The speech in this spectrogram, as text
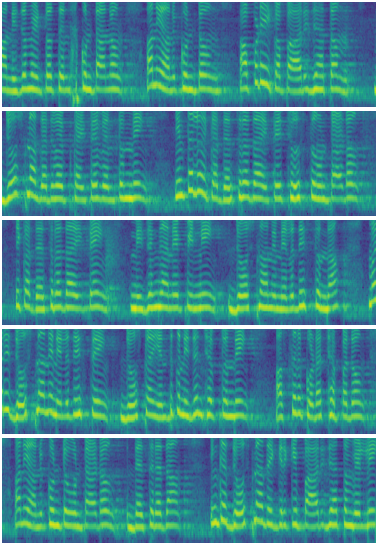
ఆ నిజమేంటో తెలుసుకుంటాను అని అనుకుంటూ అప్పుడే ఇక పారిజాతం జ్యోత్స్న గది వైపుకి అయితే వెళ్తుంది. ఇంతలో ఇక దశరథ అయితే చూస్తూ ఉంటాడు. ఇక దశరథ అయితే నిజంగానే పిన్ని జ్యోత్స్నాని నిలదీస్తుందా? మరి జ్యోత్స్నాని నిలదీస్తే జ్యోత్స్న ఎందుకు నిజం చెప్తుంది? అస్సలు కూడా చెప్పదు అని అనుకుంటూ ఉంటాడు దశరథ. ఇంకా జ్యోత్స్న దగ్గరికి పారిజాతం వెళ్ళి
